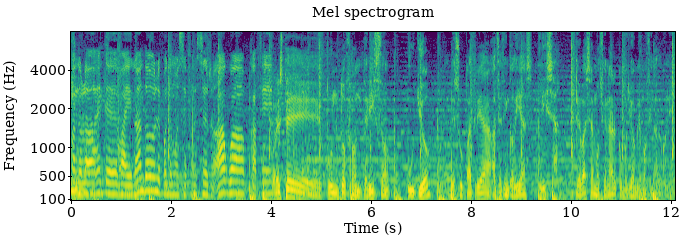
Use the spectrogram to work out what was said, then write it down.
Cuando la gente va llegando, le podemos ofrecer agua, café. Por este punto fronterizo huyó de su patria hace cinco días Lisa. Te vas a emocionar como yo me he emocionado con ella.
